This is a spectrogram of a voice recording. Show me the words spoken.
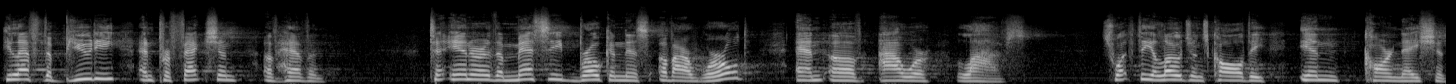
He left the beauty and perfection of heaven to enter the messy brokenness of our world and of our lives. It's what theologians call the incarnation.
